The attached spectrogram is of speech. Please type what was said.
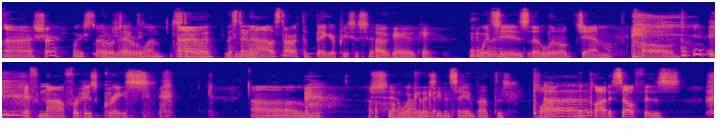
Uh, sure. We start would you like one. start Uh, with? Let's start nah, let's start with the bigger piece of shit, Okay, okay. which is a little gem called "If Not for His Grace." Um, shit. Oh what could I even say about this plot? Uh, the plot itself is.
